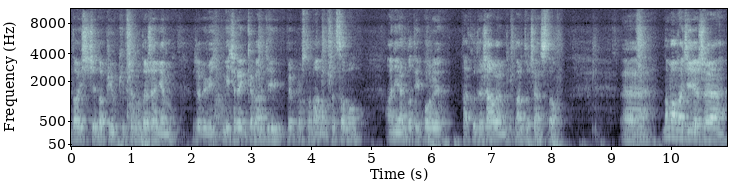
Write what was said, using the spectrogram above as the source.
dojście do piłki przed uderzeniem, żeby mieć, mieć rękę bardziej wyprostowaną przed sobą, a nie jak do tej pory. Tak uderzałem bardzo często. E, No mam nadzieję, że,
